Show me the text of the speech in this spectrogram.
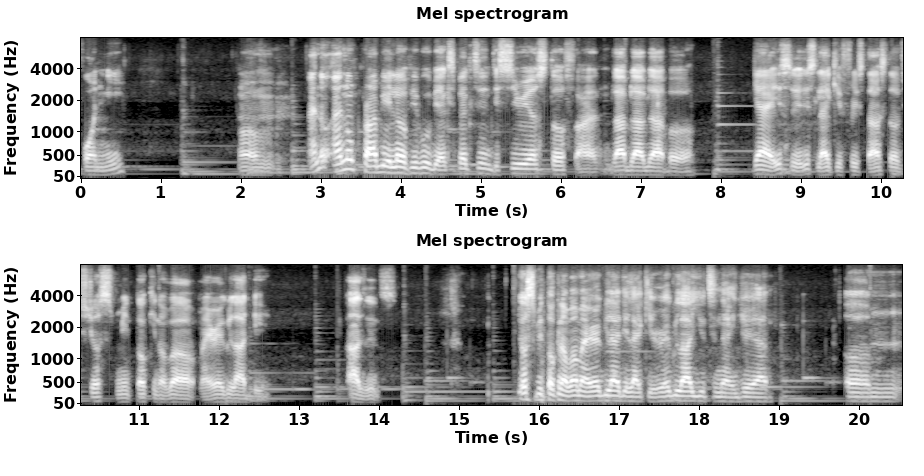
funny. Um, I know I know probably a lot of people will be expecting the serious stuff and blah blah blah, but yeah, it's it's like a freestyle stuff. It's just me talking about my regular day. As it's just me talking about my regular day like a regular youth in Nigeria. Um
